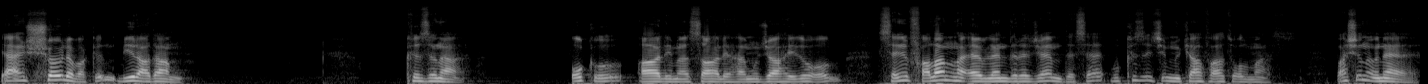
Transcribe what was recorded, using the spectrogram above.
Yani şöyle bakın, bir adam kızına oku, alime, salihe, mücahide ol, seni falanla evlendireceğim dese bu kız için mükafat olmaz. Başını öne eğer,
